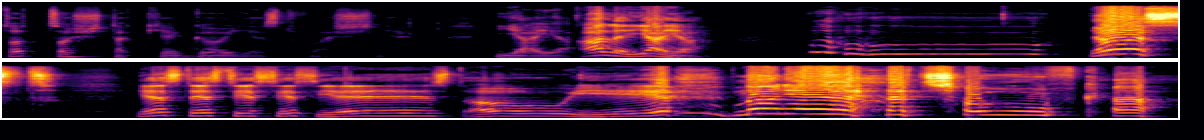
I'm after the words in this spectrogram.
to coś takiego jest właśnie. Jaja, ale jaja! Uhuhu. Jest! Jest, jest, jest, jest, jest! Oh yeah! No nie! Czołówka!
